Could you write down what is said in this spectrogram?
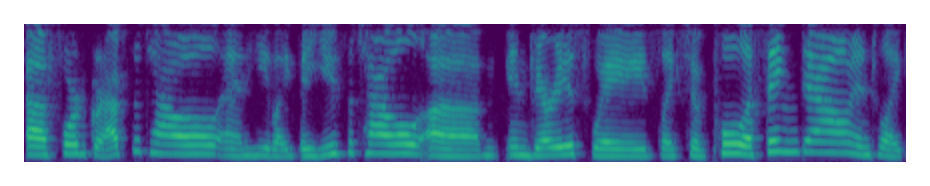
uh, Ford grabs the towel and he like they use the towel um in various ways, like to pull a thing down and to like,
